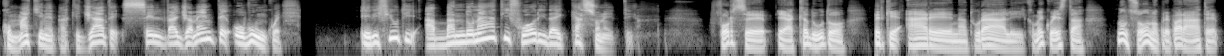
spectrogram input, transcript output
con macchine parcheggiate selvaggiamente ovunque e rifiuti abbandonati fuori dai cassonetti. Forse è accaduto perché aree naturali come questa non sono preparate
